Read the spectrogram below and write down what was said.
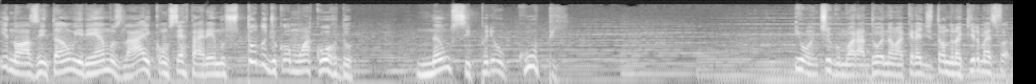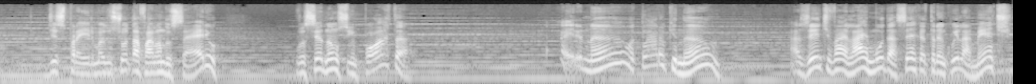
E nós então iremos lá e consertaremos tudo de comum acordo. Não se preocupe. E o antigo morador, não acreditando naquilo, mas disse para ele: Mas o senhor está falando sério? Você não se importa? Aí ele: Não, é claro que não. A gente vai lá e muda a cerca tranquilamente.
